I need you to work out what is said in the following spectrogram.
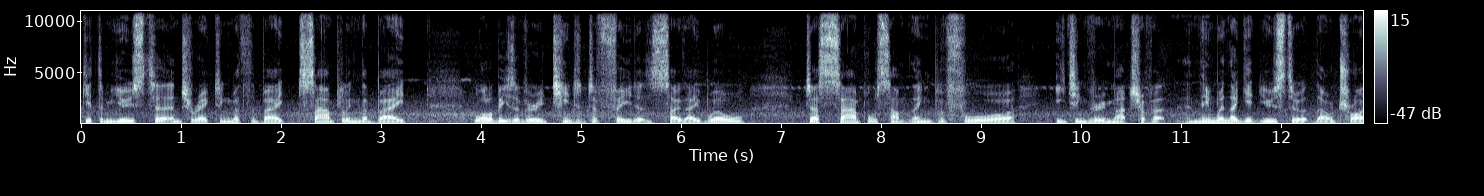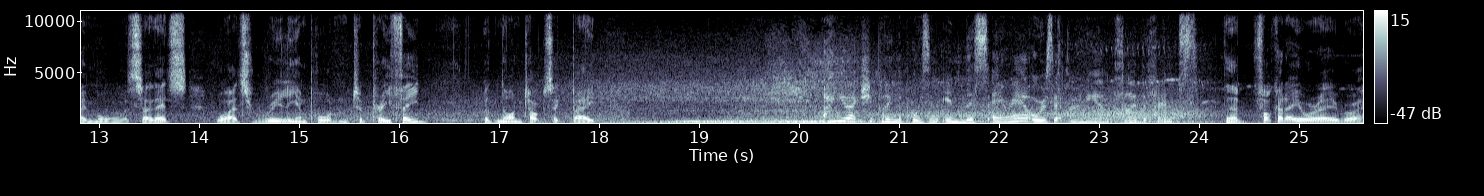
get them used to interacting with the bait, sampling the bait. Wallabies are very tentative feeders, so they will just sample something before eating very much of it. And then when they get used to it, they'll try more. So that's why it's really important to pre feed with non toxic bait. You actually putting the poison in this area or is it only outside the fence? The Whakarewarewa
